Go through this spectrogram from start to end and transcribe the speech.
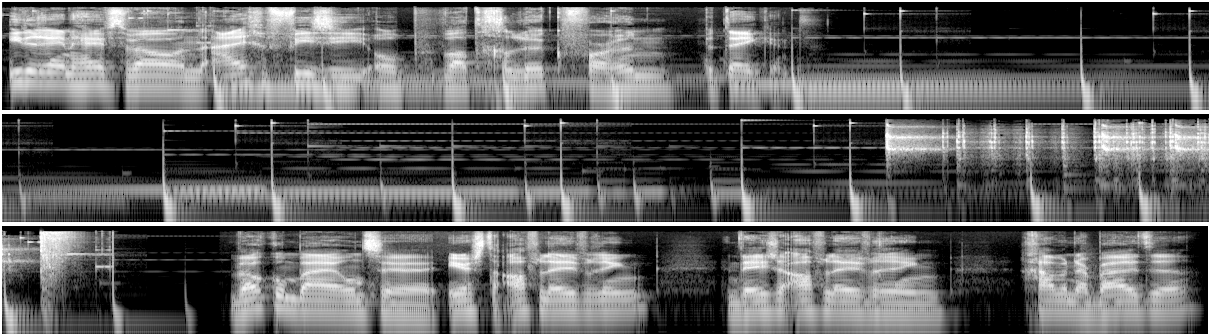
Iedereen heeft wel een eigen visie op wat geluk voor hun betekent. Welkom bij onze eerste aflevering. In deze aflevering gaan we naar buiten,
